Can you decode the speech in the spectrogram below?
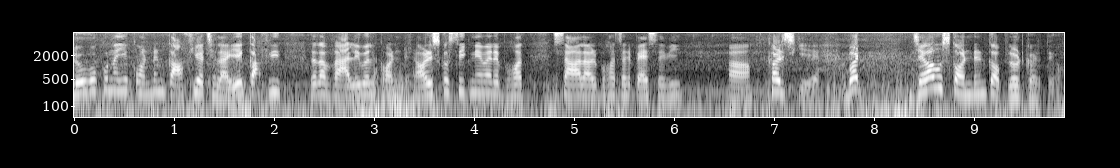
लोगों को ना ये कंटेंट काफ़ी अच्छा लगा ये काफ़ी ज़्यादा वैल्यूबल कंटेंट और इसको सीखने में मैंने बहुत साल और बहुत सारे पैसे भी खर्च किए हैं बट जब आप उस कंटेंट को अपलोड करते हो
